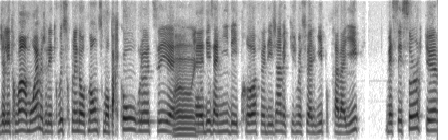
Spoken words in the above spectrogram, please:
Je l'ai trouvé en moi, mais je l'ai trouvé sur plein d'autres mondes, sur mon parcours, là, tu sais, euh, euh, des amis, des profs, euh, des gens avec qui je me suis alliée pour travailler. Mais c'est sûr que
